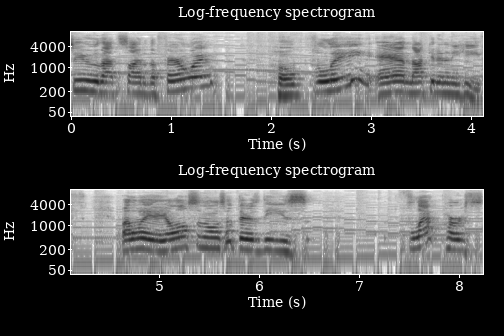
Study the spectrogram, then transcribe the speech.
to that side of the fairway, hopefully, and not get any heath. By the way, you'll also notice that there's these flat parts,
